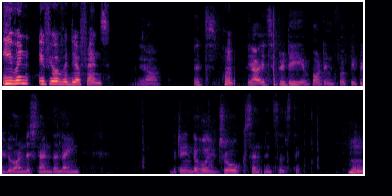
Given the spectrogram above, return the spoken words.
even if you're with your friends Yeah, it's Hmm. yeah, it's pretty important for people to understand the line between the whole jokes and insults thing. hmm.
